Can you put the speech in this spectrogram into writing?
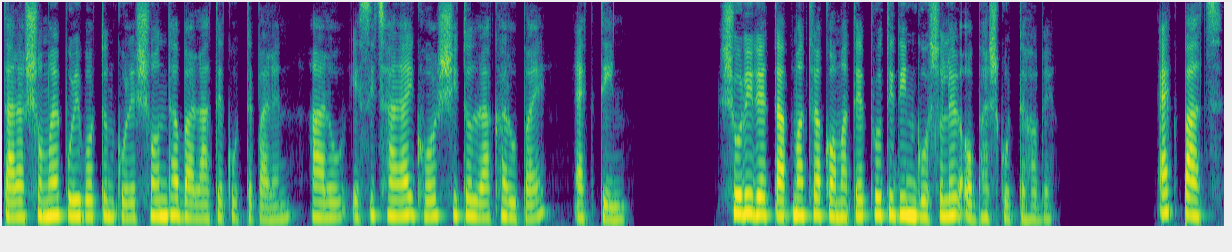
তারা সময় পরিবর্তন করে সন্ধ্যা বা রাতে করতে পারেন। আরও এসি ছাড়াই ঘর শীতল রাখার উপায়, এক তিন। শরীরের তাপমাত্রা কমাতে প্রতিদিন গোসলের অভ্যাস করতে হবে। এক পাঁচ।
